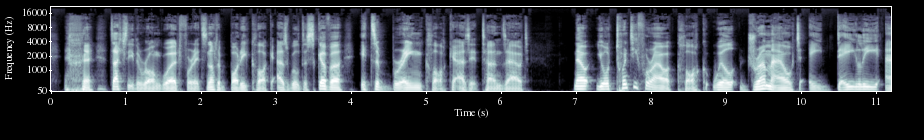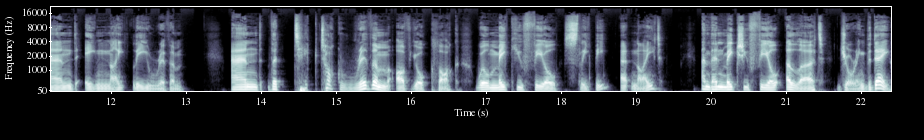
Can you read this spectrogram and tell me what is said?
it's actually the wrong word for it. It's not a body clock, as we'll discover, it's a brain clock, as it turns out. Now, your 24 hour clock will drum out a daily and a nightly rhythm and the tick tock rhythm of your clock will make you feel sleepy at night and then makes you feel alert during the day.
